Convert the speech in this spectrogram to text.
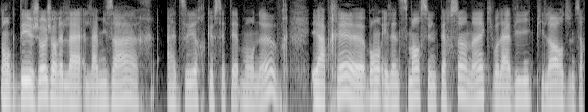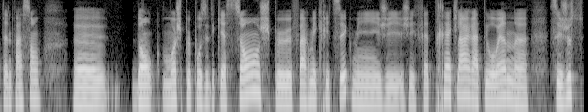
Donc déjà, j'aurais de la, misère à dire que c'était mon œuvre. Et après, euh, bon, Hélène Simard, c'est une personne hein, qui voit la vie puis l'art d'une certaine façon. Euh, donc, moi, je peux poser des questions, je peux faire mes critiques, mais j'ai j'ai fait très clair à TON, euh, c'est juste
